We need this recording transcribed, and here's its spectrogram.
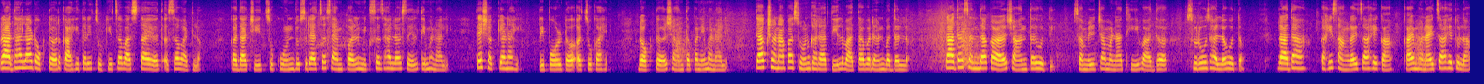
राधाला डॉक्टर काहीतरी चुकीचं वाचतायत असं वाटलं. कदाचित चुकून दुसऱ्याचं सॅम्पल मिक्स झालं असेल ती म्हणाली. ते शक्य नाही. रिपोर्ट अचूक आहे. डॉक्टर शांतपणे म्हणाले. त्या क्षणापासून घरातील वातावरण बदललं. राधा संध्याकाळ शांत होती. समीरच्या मनातही वादळ सुरू झालं होतं. राधा काही सांगायचं आहे का? काय म्हणायचं आहे तुला?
